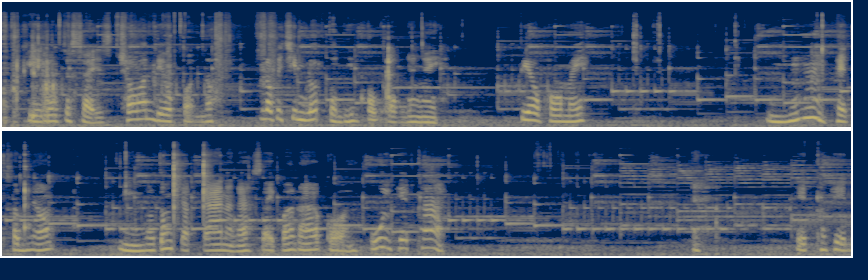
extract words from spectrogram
โอเคเราจะใส่ช้อนเดียวก่อนเนาะเราไปชิมรสก่อนที่เขาออกยังไง เปรี้ยวพอไหมอืมเผ็ดครับน้อง เราต้องจัดการนะคะ ใส่ปลาร้าก่อน อุ้ยเผ็ดค่ะเผ็ดค่ะเผ็ด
